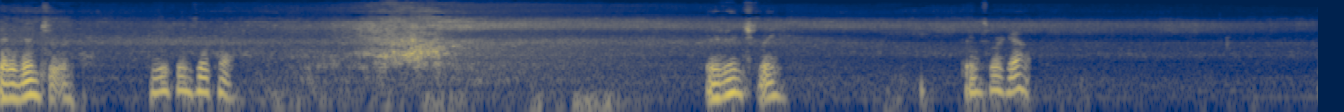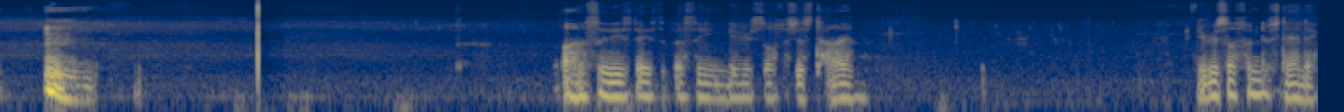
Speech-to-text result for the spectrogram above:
That eventually everything's okay. And eventually things work out. Honestly, these days, the best thing you can give yourself is just time. Give yourself understanding.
